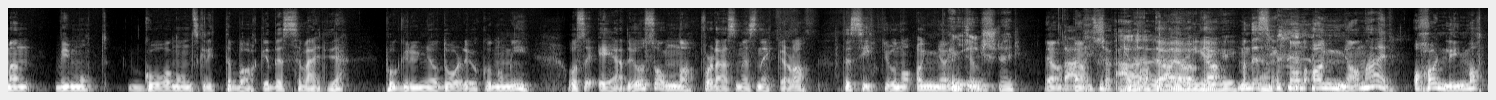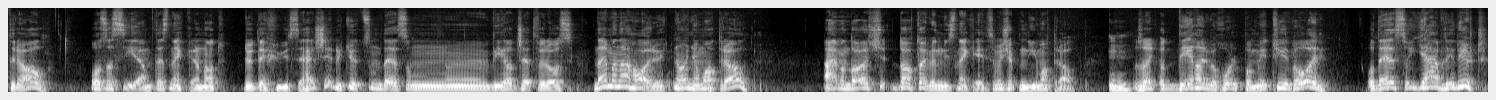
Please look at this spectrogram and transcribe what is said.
Men vi måtte gå noen skritt tilbake, dessverre, pga. dårlig økonomi. Og så er det jo sånn, da, for deg som er snekker, da. Det sitter jo noe annet En ingeniør. Ja, er ja. ja. Men det sitter noen andre her og handler inn material. Og så sier de til snekkeren at Du, det huset her ser ikke ut som det som øh, vi hadde sett for oss. Nei, men jeg har jo ikke noe annet material. Nei, men da, da tar vi en ny snekker som har kjøpt ny material. Og, så, og det har vi holdt på med i 20 år. Og det er så jævlig dyrt.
